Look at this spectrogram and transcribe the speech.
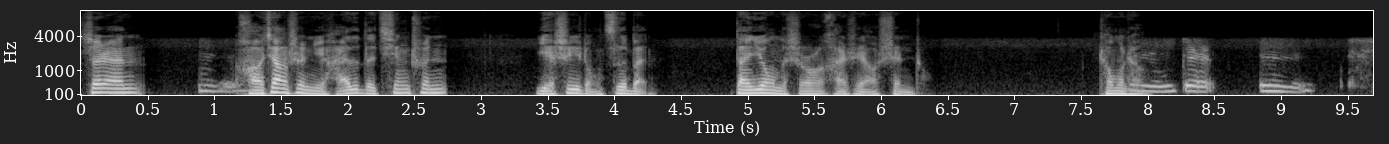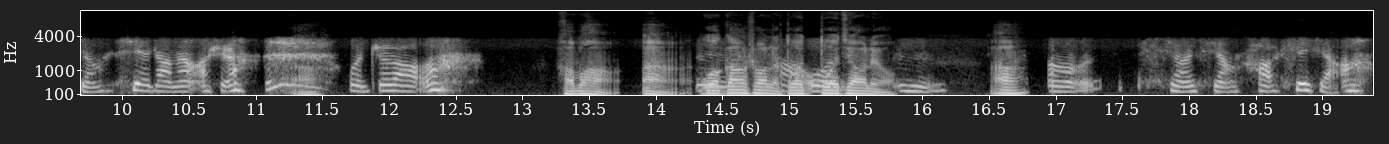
虽然嗯好像是女孩子的青春，也是一种资本，但用的时候还是要慎重。成不成？嗯，对，嗯，行，谢谢张明老师，啊，我知道了。好不好啊？嗯我刚说了，多多交流嗯啊。嗯，行行，好，谢谢啊。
